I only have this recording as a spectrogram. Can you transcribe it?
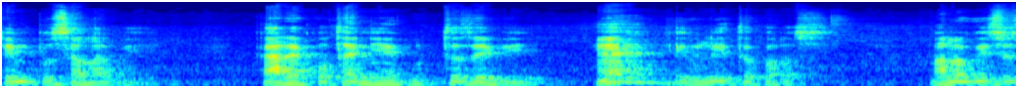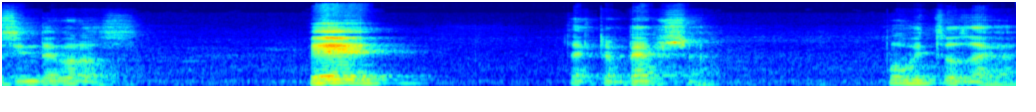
টেম্পু চালাবি, কারে কোথায় নিয়ে ঘুরতে যাবি হ্যাঁ এগুলিই তো করস ভালো কিছু চিন্তা করস এ একটা ব্যবসা, পবিত্র জায়গা।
